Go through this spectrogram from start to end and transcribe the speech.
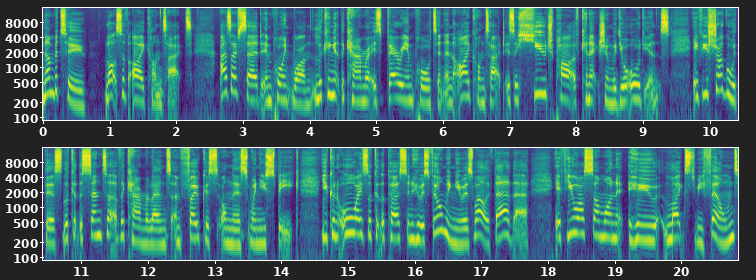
Number two, Lots of eye contact. As I've said in point one, looking at the camera is very important, and eye contact is a huge part of connection with your audience. If you struggle with this, look at the center of the camera lens and focus on this when you speak. You can always look at the person who is filming you as well if they're there. If you are someone who likes to be filmed,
